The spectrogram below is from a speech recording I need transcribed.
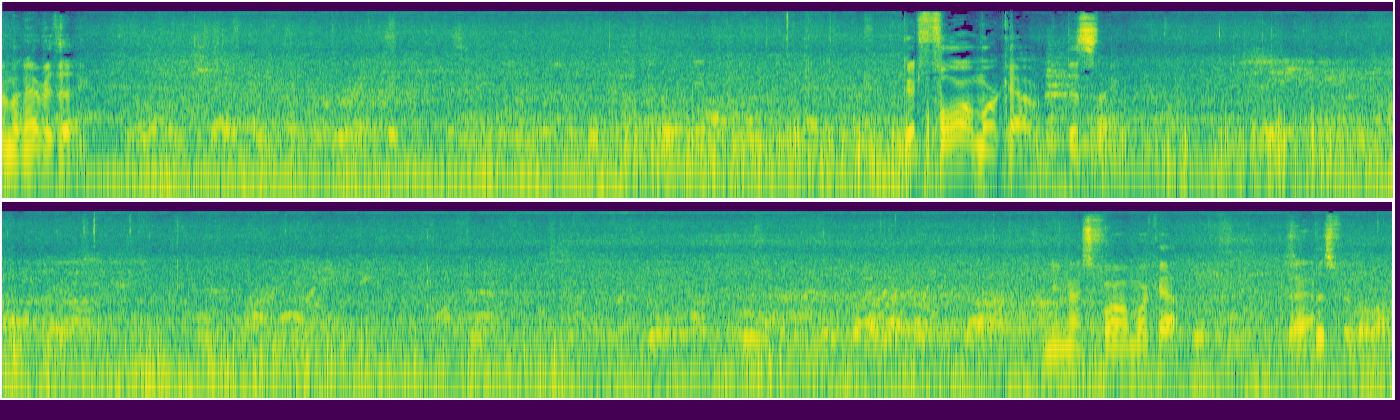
Yeah, filming everything. Good forearm workout, this thing. Any nice forearm workout? Hold this for a little while.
